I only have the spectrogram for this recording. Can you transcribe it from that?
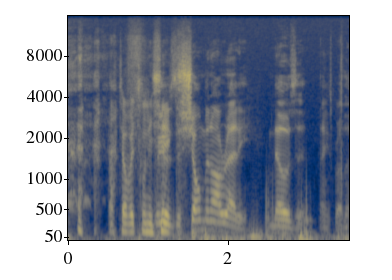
October Look at this, 26th. The showman already knows it. Thanks, brother.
